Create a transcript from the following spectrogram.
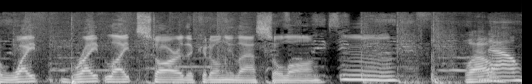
a white, bright light star that could only last so long. Mm. Wow. Now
